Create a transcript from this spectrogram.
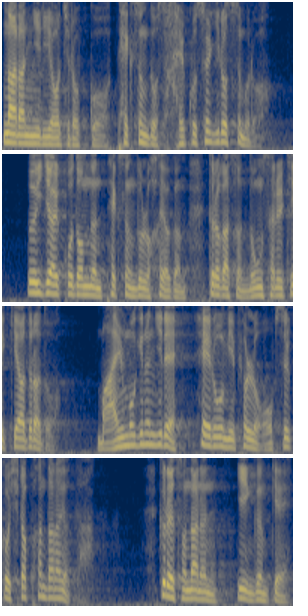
나란 일이 어지럽고 백성도 살 곳을 잃었으므로 의지할 곳 없는 백성들로 하여금 들어가서 농사를 짓게 하더라도 말 먹이는 일에 해로움이 별로 없을 것이라 판단하였다. 그래서 나는 임금께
